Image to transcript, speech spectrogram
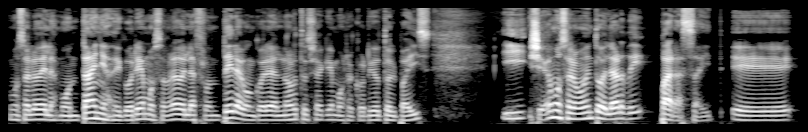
hemos hablado de las montañas de Corea, hemos hablado de la frontera con Corea del Norte, o sea que hemos recorrido todo el país. Y llegamos al momento de hablar de Parasite. Eh,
